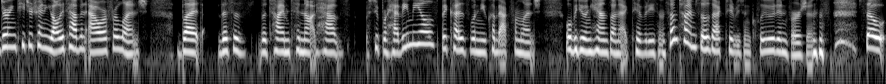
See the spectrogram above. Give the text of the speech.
during teacher training, you always have an hour for lunch, but this is the time to not have super heavy meals because when you come back from lunch, we'll be doing hands on activities. And sometimes those activities include inversions. so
